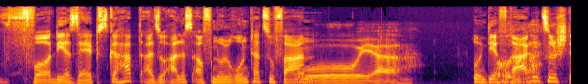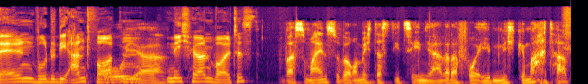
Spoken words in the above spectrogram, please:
vor dir selbst gehabt, also alles auf Null runterzufahren? Oh ja. Und dir oh, Fragen ja. zu stellen, wo du die Antworten oh, ja. nicht hören wolltest? Was meinst du, warum ich das die zehn Jahre davor eben nicht gemacht habe?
